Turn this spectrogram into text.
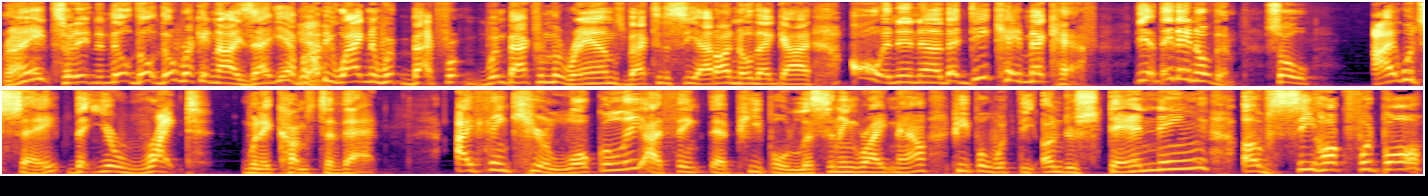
Right, so they they'll, they'll, they'll recognize that. Yeah, Bobby Yeah. Wagner went back from went back from the Rams back to the Seattle. I know that guy. Oh, and then uh, that DK Metcalf. Yeah, they they know them. So I would say that you're right when it comes to that. I think here locally, I think that people listening right now, people with the understanding of Seahawk football,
